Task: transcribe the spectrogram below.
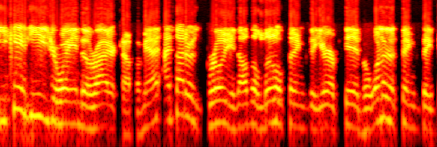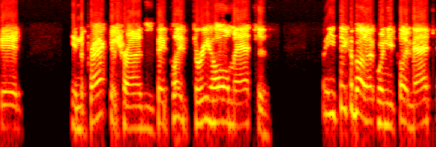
You can't ease your way into the Ryder Cup. I mean, I, I thought it was brilliant, all the little things that Europe did. But one of the things they did in the practice rounds is they played three hole matches. When you think about it, when you play match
